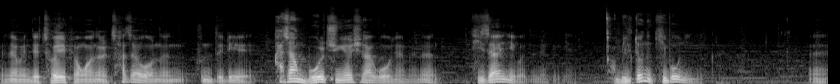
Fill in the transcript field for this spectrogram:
어, 왜냐하면 이제 저희 병원을 찾아오는 분들이 가장 뭘 중요시하고 오냐면은 디자인이거든요. 그게 아, 밀도는 기본이니까요. 예,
